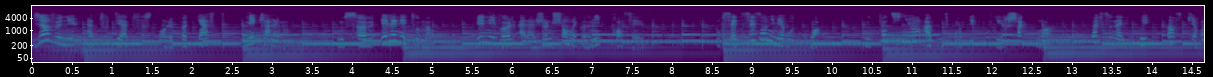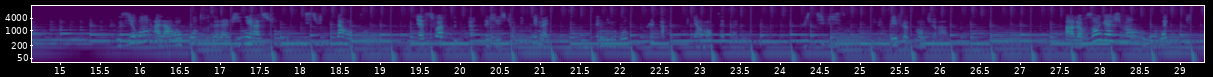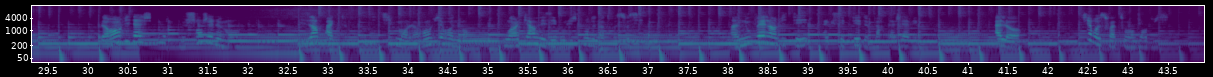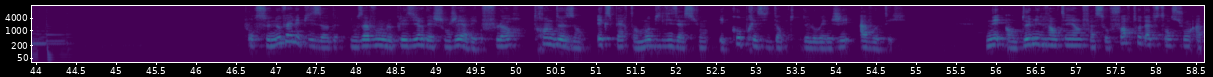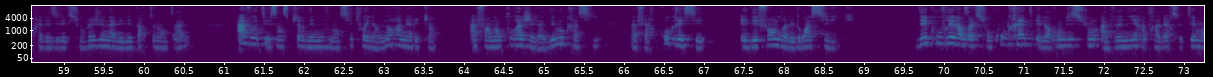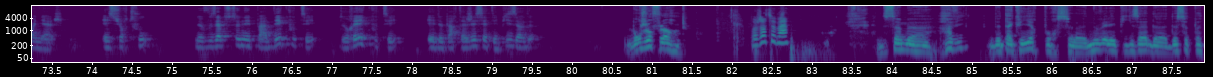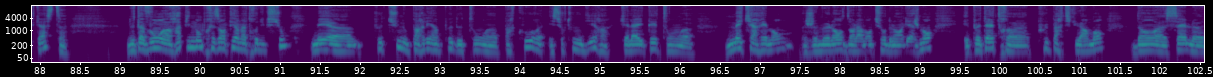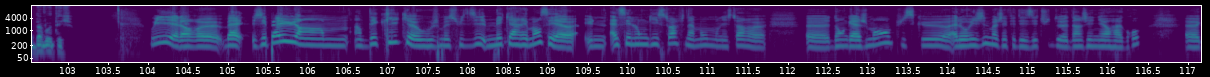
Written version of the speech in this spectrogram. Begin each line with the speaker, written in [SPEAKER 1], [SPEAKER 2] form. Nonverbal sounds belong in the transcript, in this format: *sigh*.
[SPEAKER 1] Bienvenue à toutes et à tous dans le podcast Mais carrément. Nous sommes Hélène et Thomas, bénévoles à la Jeune Chambre économique française. Pour cette saison numéro 3, nous continuons à vous faire découvrir chaque mois une personnalité inspirante. Nous irons à la rencontre de la génération de 18-40 ans qui a soif de partager sur des thématiques qui nous animeront plus particulièrement cette année, le civisme et le développement durable. Par leurs engagements ou leurs activités, leur envie d'agir de changer le monde, ils impactent positivement leur environnement ou incarnent les évolutions de notre société. Un nouvel invité a accepté de partager avec vous. Alors, qui reçoit-on aujourd'hui?
[SPEAKER 2] Pour ce nouvel épisode, nous avons le plaisir d'échanger avec Flore, 32 ans, experte en mobilisation et coprésidente de l'ONG À voter. Née en 2021 face au fort taux d'abstention après les élections régionales et départementales, À voter s'inspire des mouvements citoyens nord-américains afin d'encourager la démocratie, la faire progresser et défendre les droits civiques. Découvrez leurs actions concrètes et leur ambition à venir à travers ce témoignage. Et surtout, ne vous abstenez pas d'écouter, de réécouter et de partager cet épisode.
[SPEAKER 3] Bonjour Flore.
[SPEAKER 4] Bonjour Thomas.
[SPEAKER 3] Nous sommes euh, ravis de t'accueillir pour ce nouvel épisode de ce podcast. Nous t'avons euh, rapidement présenté en introduction, mais euh, peux-tu nous parler un peu de ton euh, parcours et surtout nous dire quel a été ton mais carrément, je me lance dans l'aventure de l'engagement et peut-être plus particulièrement dans celle d'Avoté?
[SPEAKER 4] Oui, alors, euh, bah, j'ai pas eu un, déclic où je me suis dit, mais carrément, c'est euh, une assez longue histoire finalement, mon histoire euh, euh, d'engagement, puisque à l'origine, moi, j'ai fait des études d'ingénieur agro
